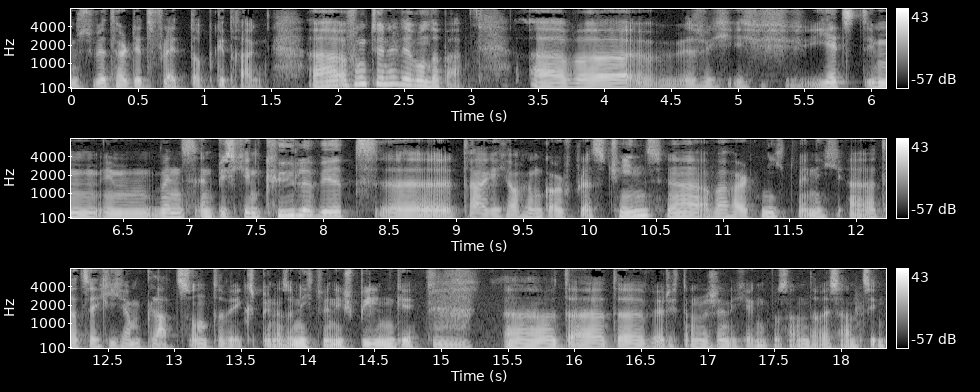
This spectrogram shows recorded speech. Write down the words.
es wird halt jetzt flat top getragen. Äh, funktioniert ja wunderbar. Aber also ich, ich, jetzt, im, im, wenn es ein bisschen kühler wird, äh, trage ich auch am Golfplatz Jeans, ja, aber halt nicht, wenn ich äh, tatsächlich am Platz unterwegs bin, also nicht, wenn ich spielen gehe. Mhm. Äh, da, da würde ich dann wahrscheinlich irgendwas anderes anziehen.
